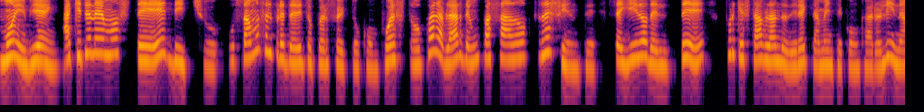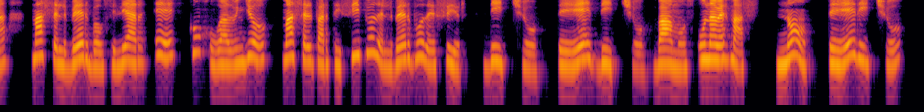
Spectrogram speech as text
Muy bien, aquí tenemos te he dicho. Usamos el pretérito perfecto compuesto para hablar de un pasado reciente, seguido del te porque está hablando directamente con Carolina, más el verbo auxiliar e conjugado en yo, más el participio del verbo decir. Dicho, te he dicho. Vamos, una vez más. No, te he dicho.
